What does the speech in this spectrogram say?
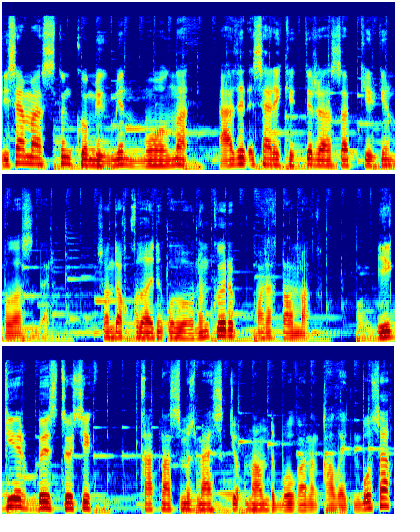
иса мәсіхтің көмегімен молына әділ іс әрекеттер жасап келген боласыңдар сонда құдайдың ұлығының көріп мадақталмақ. Егер біз төсек қатынасымыз мәсіхке ұнамды болғанын қалайтын болсақ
